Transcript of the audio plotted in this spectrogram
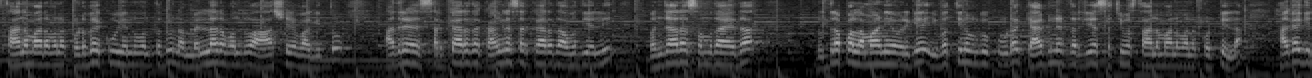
ಸ್ಥಾನಮಾನವನ್ನು ಕೊಡಬೇಕು ಎನ್ನುವಂಥದ್ದು ನಮ್ಮೆಲ್ಲರ ಒಂದು ಆಶಯವಾಗಿತ್ತು. ಆದರೆ ಸರ್ಕಾರದ, ಕಾಂಗ್ರೆಸ್ ಸರ್ಕಾರದ ಅವಧಿಯಲ್ಲಿ ಬಂಜಾರ ಸಮುದಾಯದ ರುದ್ರಪ್ಪ ಲಮಾಣಿ ಅವರಿಗೆ ಇವತ್ತಿನವರೆಗೂ ಕೂಡ ಕ್ಯಾಬಿನೆಟ್ ದರ್ಜೆಯ ಸಚಿವ ಸ್ಥಾನಮಾನವನ್ನು ಕೊಟ್ಟಿಲ್ಲ. ಹಾಗಾಗಿ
